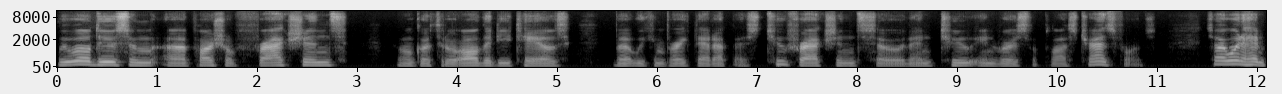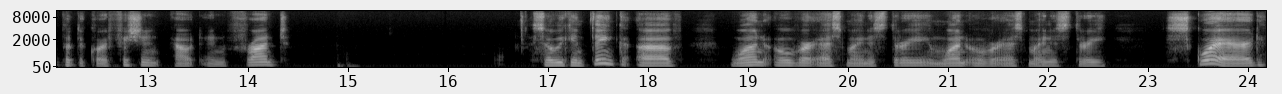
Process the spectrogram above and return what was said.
we will do some uh, partial fractions. Won't go through all the details, but we can break that up as two fractions, so then two inverse Laplace transforms. So I went ahead and put the coefficient out in front. So we can think of 1 over s minus 3 and 1 over s minus 3 squared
